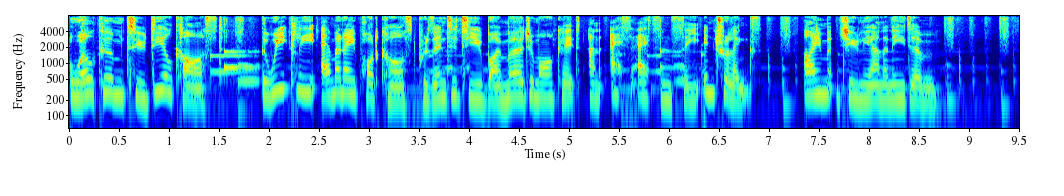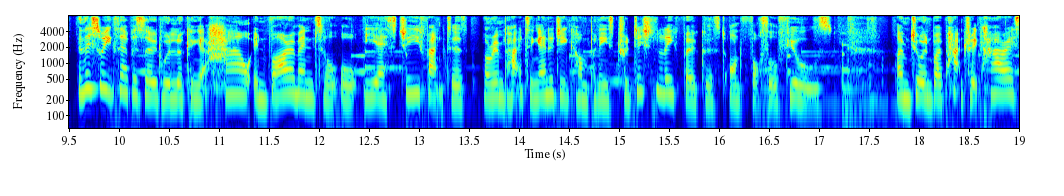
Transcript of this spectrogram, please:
Welcome to Dealcast, the weekly M&A podcast presented to you by Mergermarket and SS&C Intralinks. I'm Juliana Needham. In this week's episode, we're looking at how environmental or ESG factors are impacting energy companies traditionally focused on fossil fuels. I'm joined by Patrick Harris,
